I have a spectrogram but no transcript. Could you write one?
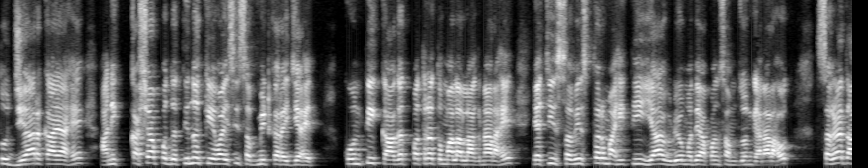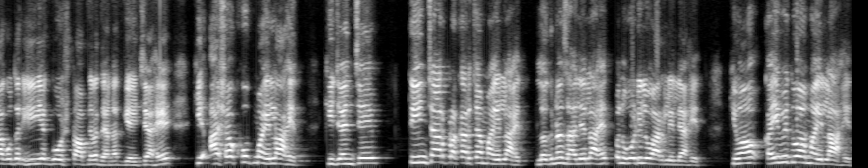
तो जी आर काय आहे आणि कशा पद्धतीनं केवायसी सबमिट करायची आहेत कोणती कागदपत्र तुम्हाला लागणार आहे याची सविस्तर माहिती या व्हिडिओमध्ये आपण समजून घेणार आहोत. सगळ्यात अगोदर ही एक गोष्ट आपल्याला ध्यानात घ्यायची आहे की अशा खूप महिला आहेत की ज्यांचे तीन चार प्रकारच्या महिला आहेत. लग्न झालेलं आहेत पण वडील वारलेले आहेत. किंवा काही विधवा महिला आहेत.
